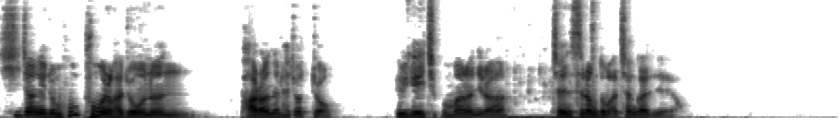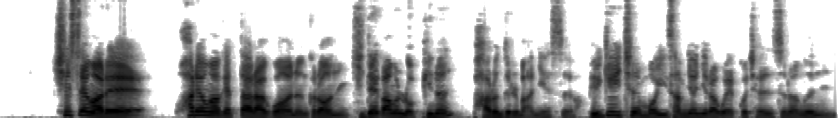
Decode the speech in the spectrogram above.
시장에 좀 훈풍을 가져오는 발언을 해줬죠. 빌 게이츠뿐만 아니라 젠스랑도 마찬가지예요. 실생활에 활용하겠다라고 하는 그런 기대감을 높이는 발언들을 많이 했어요. 빌 게이츠는 뭐 2, 3년이라고 했고 젠슨왕은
